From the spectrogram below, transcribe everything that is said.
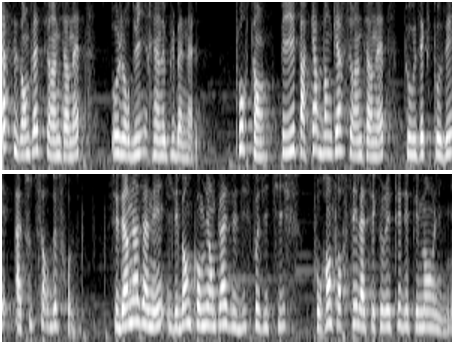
Faire ses emplettes sur Internet, aujourd'hui, rien de plus banal. Pourtant, payer par carte bancaire sur Internet peut vous exposer à toutes sortes de fraudes. Ces dernières années, les banques ont mis en place des dispositifs pour renforcer la sécurité des paiements en ligne.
